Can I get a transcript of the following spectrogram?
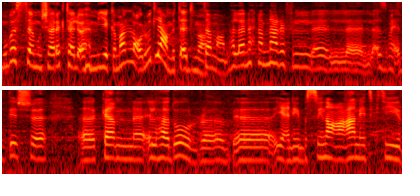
مو بس مشاركتها له أهمية كمان العروض اللي عم تقدمها. تمام. هلأ نحن بنعرف الأزمة قديش كان لها دور يعني بالصناعة عانت كثير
